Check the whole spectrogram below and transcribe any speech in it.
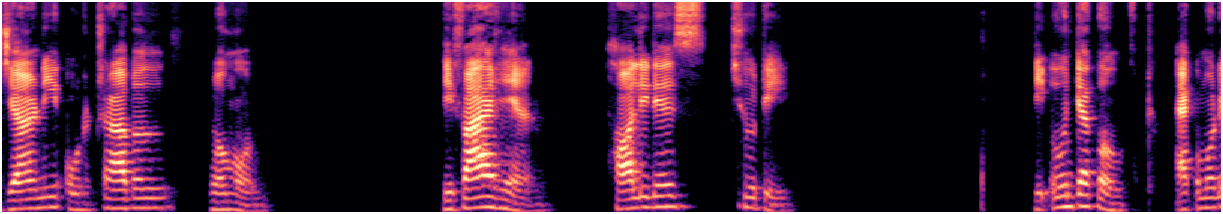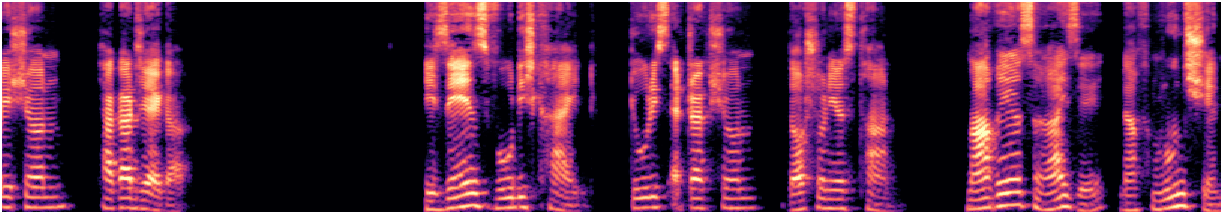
Journey oder Travel, ভ্রমণ Die Ferien, Holidays, ছুটি Die Unterkunft, Accommodation, থাকার জায়গা Die Sehenswürdigkeit, Tourist Attraction, দর্শনীয় স্থান Marias Reise nach München,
